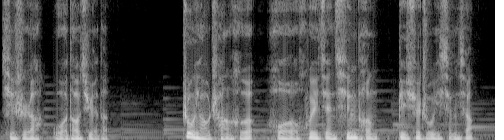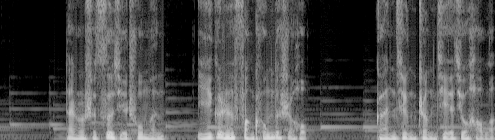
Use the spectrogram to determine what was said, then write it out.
其实啊，我倒觉得，重要场合或会见亲朋必须注意形象，但若是自己出门一个人放空的时候，干净整洁就好了。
